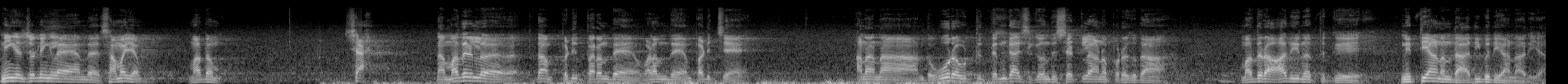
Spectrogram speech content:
நீங்கள் சொன்னீங்களே அந்த சமயம் மதம். ஷே நான் மதுரையில் தான் படி பிறந்தேன் வளர்ந்தேன் படித்தேன். ஆனால் நான் அந்த ஊரை விட்டு தென்காசிக்கு வந்து செட்டில் ஆன பிறகு தான் மதுரை ஆதீனத்துக்கு நித்யானந்த அதிபதி ஆனாரியா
